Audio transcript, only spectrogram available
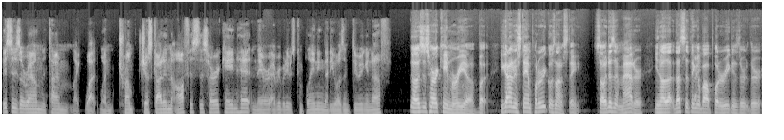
this is around the time like what when Trump just got into office this hurricane hit and they were everybody was complaining that he wasn't doing enough. No, this is Hurricane Maria, but you got to understand Puerto Rico is not a state. So it doesn't matter. You know, that, that's the thing right. about Puerto Ricans. They're they're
